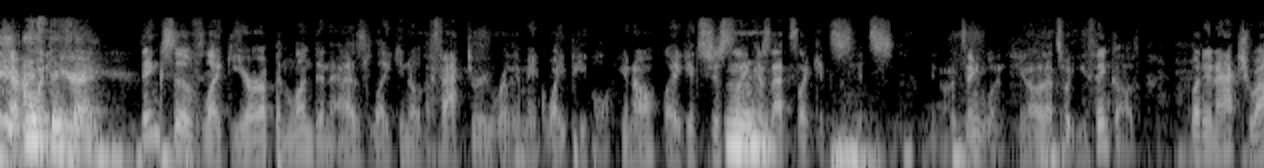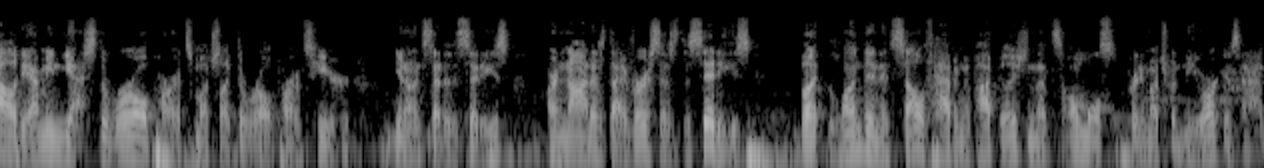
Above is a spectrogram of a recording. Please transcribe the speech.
Everyone they here say thinks of like Europe and London as like you know the factory where they make white people. You know, like it's just like because that's like it's it's you know it's England. You know, that's what you think of. But in actuality, I mean, yes, the rural parts, much like the rural parts here, you know, instead of the cities, are not as diverse as the cities. But London itself, having a population that's almost pretty much what New York has had,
